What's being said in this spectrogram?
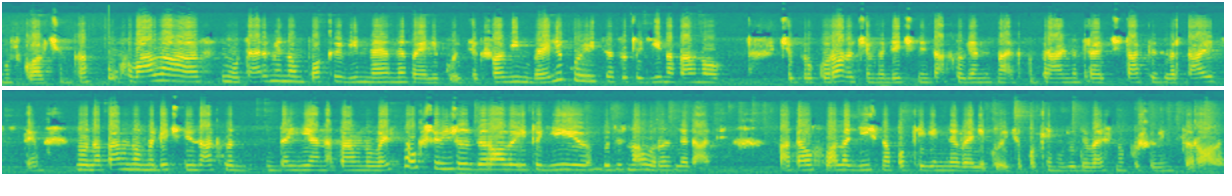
Московченка. Ухвала ну терміном, поки він не, не вилікується. Якщо він вилікується, то тоді напевно чи прокурор, чи медичний заклад, я не знаю, як там правильно треба читати, звертаються з тим. Ну напевно, медичний заклад дає напевно висновок, що він вже здоровий, і тоді буде знову розглядатися. А та ухвала дійсно, поки він не вилікується, поки не буде висновку, що він здоровий.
